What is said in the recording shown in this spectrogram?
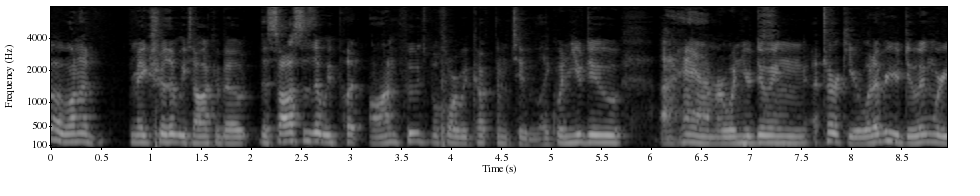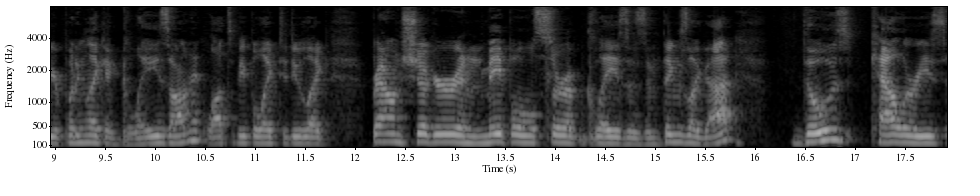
I want to make sure that we talk about the sauces that we put on foods before we cook them too. Like when you do a ham or when you're doing a turkey or whatever you're doing where you're putting like a glaze on it. Lots of people like to do like brown sugar and maple syrup glazes and things like that. Those calories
